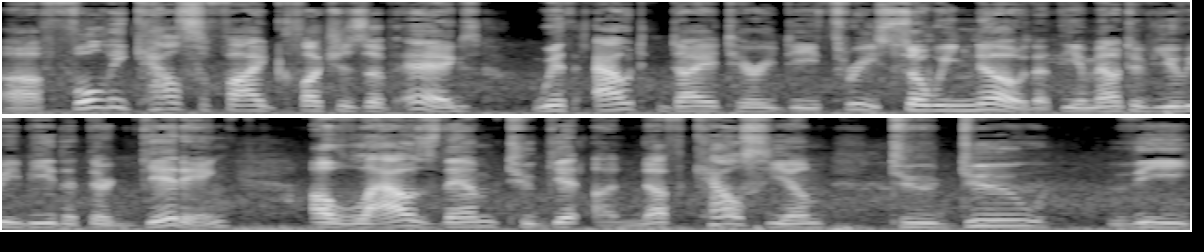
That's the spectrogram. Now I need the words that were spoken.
uh, fully calcified clutches of eggs without dietary D3. So we know that the amount of UVB that they're getting allows them to get enough calcium to do the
